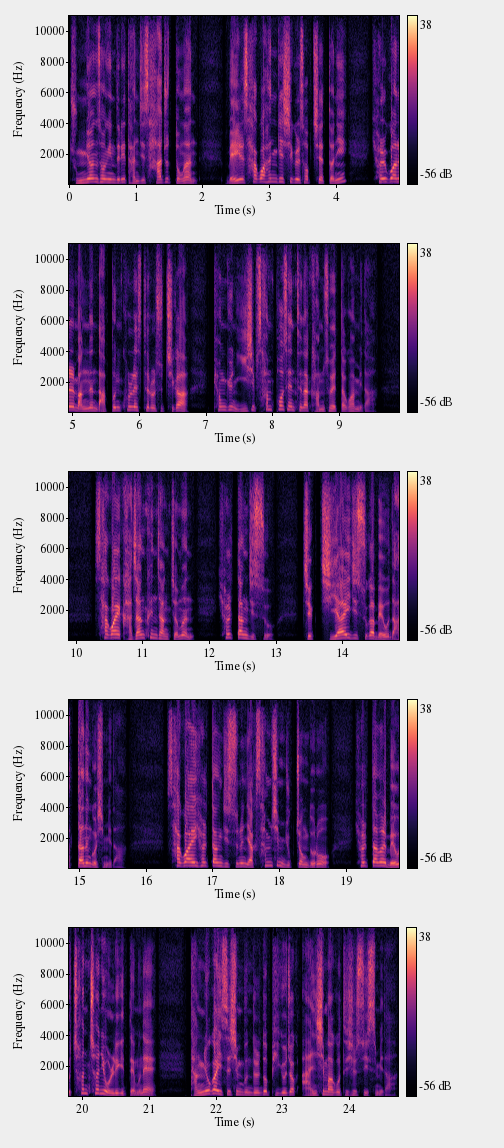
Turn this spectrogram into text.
중년 성인들이 단지 4주 동안 매일 사과 한 개씩을 섭취했더니 혈관을 막는 나쁜 콜레스테롤 수치가 평균 23%나 감소했다고 합니다. 사과의 가장 큰 장점은 혈당 지수, 즉 GI 지수가 매우 낮다는 것입니다. 사과의 혈당 지수는 약 36 정도로 혈당을 매우 천천히 올리기 때문에 당뇨가 있으신 분들도 비교적 안심하고 드실 수 있습니다.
